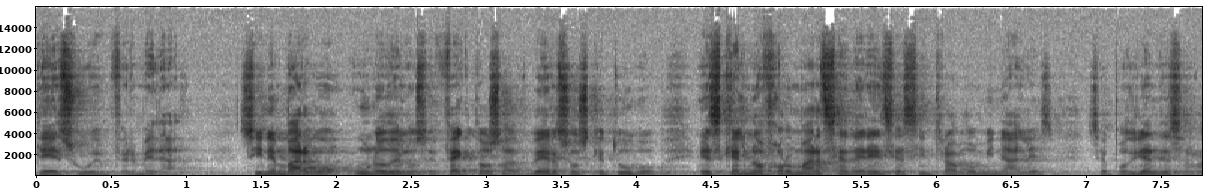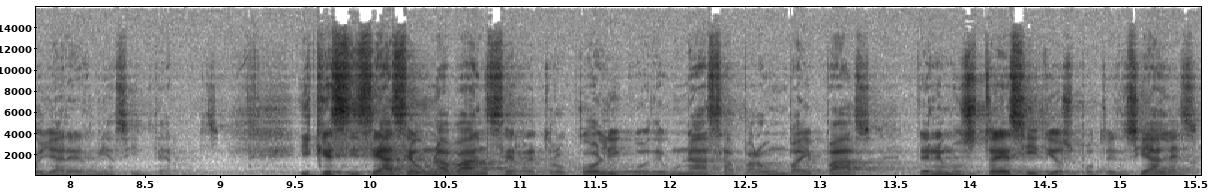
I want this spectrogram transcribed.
de su enfermedad. Sin embargo, uno de los efectos adversos que tuvo es que al no formarse adherencias intraabdominales se podrían desarrollar hernias internas y que si se hace un avance retrocólico de un asa para un bypass, tenemos tres sitios potenciales,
